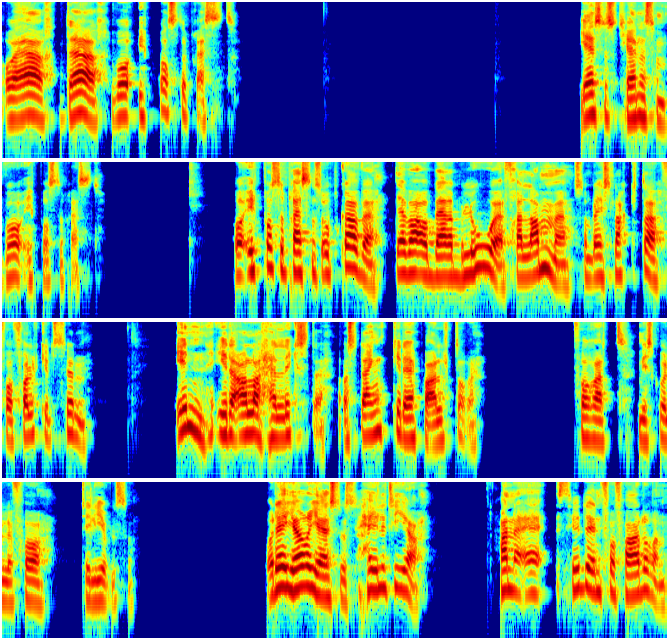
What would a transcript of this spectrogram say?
og er der vår ypperste prest. Jesus tjener som vår ypperste prest. Og ypperste prestens oppgave det var å bære blodet fra lammet som ble slakta for folkets synd, inn i det aller helligste og stenke det på alteret for at vi skulle få tilgivelse. Og det gjør Jesus hele tida. Han er, sitter innenfor Faderen,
